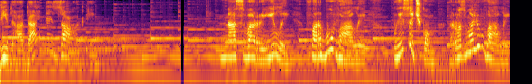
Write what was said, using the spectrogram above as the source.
Відгадайте загадки. Насварили, фарбували, писочком розмалювали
